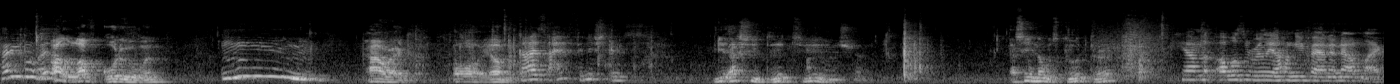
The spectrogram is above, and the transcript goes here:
How do you not like I love cordial, man. Mmm. Powerade. Oh, yum. Guys, I have finished this. You actually did too. I see know it's good, girl. Yeah, I'm I wasn't really a hangi fan, and now I'm like,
